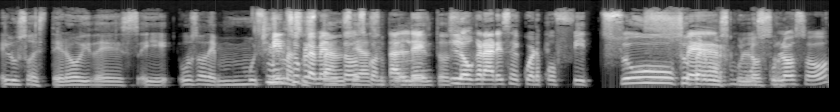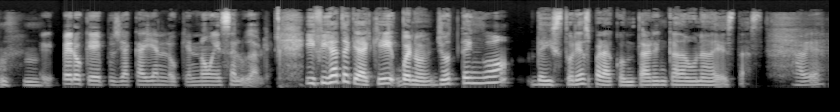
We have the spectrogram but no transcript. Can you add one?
el uso de esteroides y uso de muchísimas Mil suplementos con tal de lograr ese cuerpo fit súper musculoso, eh, pero que pues ya cae en lo que no es saludable. Y fíjate que aquí, bueno, yo tengo de historias para contar en cada una de estas. A ver.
